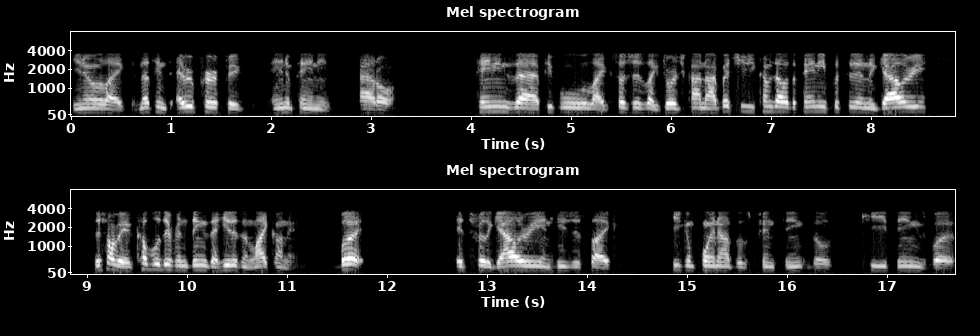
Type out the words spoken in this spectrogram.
You know, like nothing's ever perfect in a painting at all. Paintings that people like, such as like George Condo, I bet you he comes out with a painting, puts it in a gallery. There's probably a couple different things that he doesn't like on it but it's for the gallery, and he's just like he can point out those pin thing, those key things, but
